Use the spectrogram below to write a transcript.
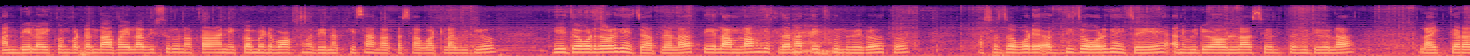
आणि बेल ऐकून बटन दाबायला विसरू नका आणि कमेंट बॉक्समध्ये नक्की सांगा कसा वाटला व्हिडिओ. हे जवळजवळ घ्यायचं आपल्याला. ते लांब लांब घेतलं ना ते फुल वेगळं होतं. असं जवळ आहे अगदी जवळ घ्यायचं आहे आणि व्हिडिओ आवडला असेल तर व्हिडिओला लाईक करा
